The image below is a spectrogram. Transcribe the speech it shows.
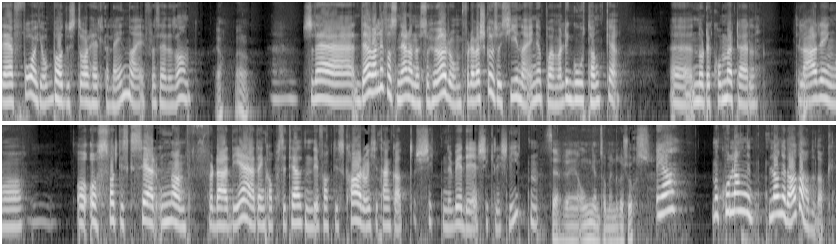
det er få jobber du står helt alene i, for å si det sånn. Ja, det er det. Så det, det er veldig fascinerende å høre om, for det virker jo som Kina er inne på en veldig god tanke eh, når det kommer til, til læring, og, og, oss faktisk ser ungene for der de er, den kapasiteten de faktisk har, og ikke tenker at shit, nå blir de skikkelig sliten. Ser eh, ungen som en ressurs. Ja, men hvor lange, lange dager hadde dere?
